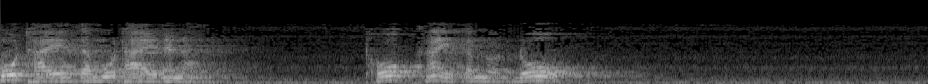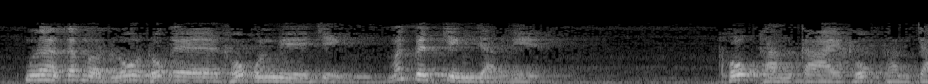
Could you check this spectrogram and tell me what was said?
มุทัยสมุทัยนั่นน่ะทุกข์ให้กำหนดรู้เมื่อกำหนดรู้ทุกเอทุกมันมีจริง มันเป็นจริงอย่างนี้ ทุกทางกายทุกทางใจ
